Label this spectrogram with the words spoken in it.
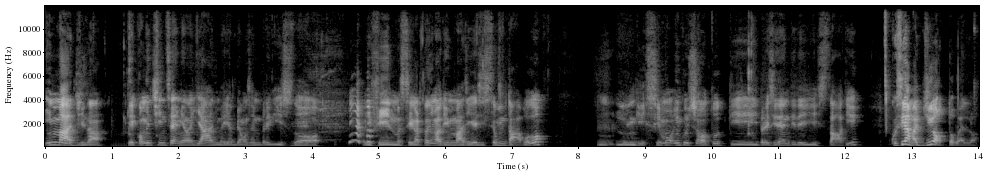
immagina che come ci insegnano gli anime che abbiamo sempre visto, i film, questi cartoni animati, immagina che esiste un tavolo Mm. lunghissimo in cui ci sono tutti i presidenti degli stati Si chiama G8 quello.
